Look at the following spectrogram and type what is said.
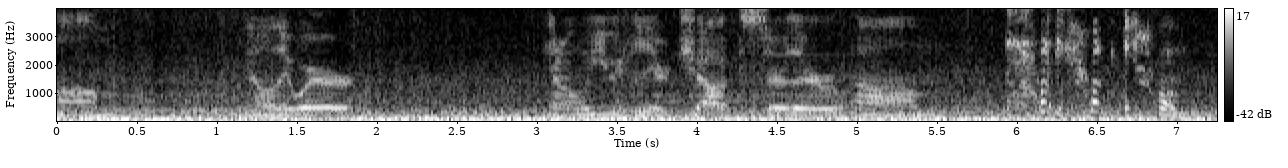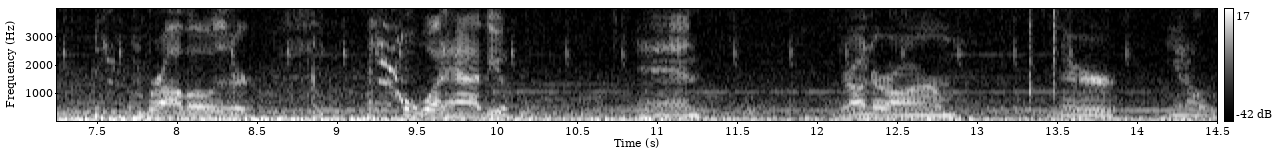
Um, you know, they wear, you know, usually their chucks or their um, bravos or what have you, and they're underarm. They're, you know,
